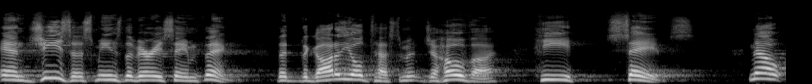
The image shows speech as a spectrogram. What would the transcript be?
And Jesus means the very same thing that the God of the Old Testament, Jehovah, he saves. Now,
